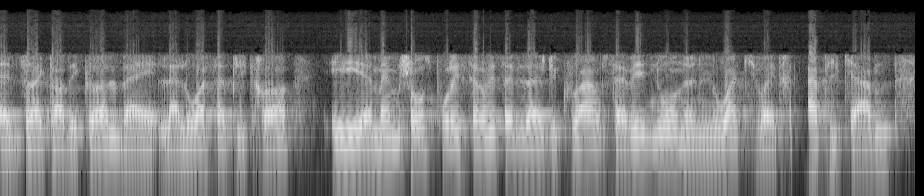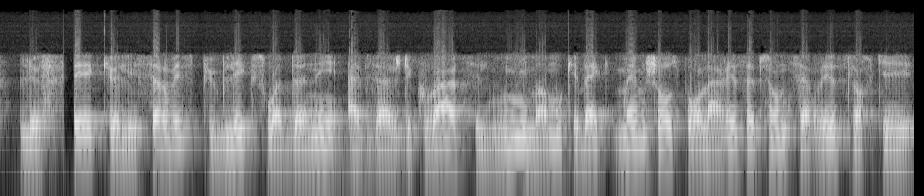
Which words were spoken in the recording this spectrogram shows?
euh, le directeur d'école, ben la loi s'appliquera. Et euh, même chose pour les services à visage découvert. Vous savez, nous, on a une loi qui va être applicable. Le fait que les services publics soient donnés à visage découvert, c'est le minimum au Québec. Même chose pour la réception de services lorsqu'il est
